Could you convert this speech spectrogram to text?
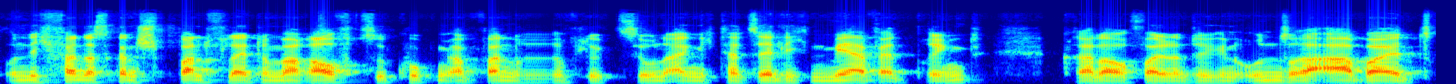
Und ich fand das ganz spannend, vielleicht nochmal raufzugucken, ab wann Reflexion eigentlich tatsächlich einen Mehrwert bringt. Gerade auch, weil natürlich in unserer Arbeit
